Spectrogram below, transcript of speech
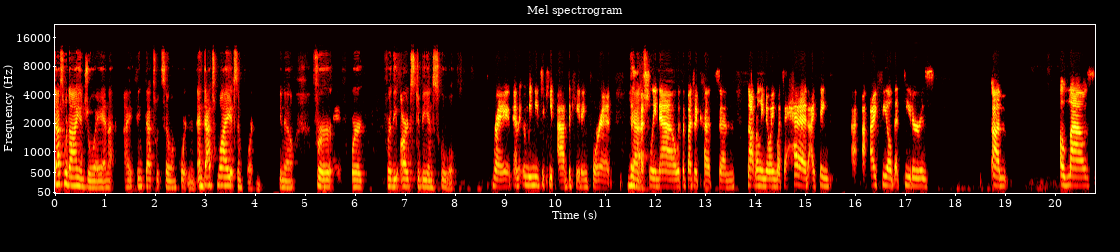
that's what i enjoy and I, I think that's what's so important. And that's why it's important you know for for for the arts to be in school. Right. And we need to keep advocating for it yes. especially now with the budget cuts and not really knowing what's ahead. I think i, I feel that theater is um, allows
